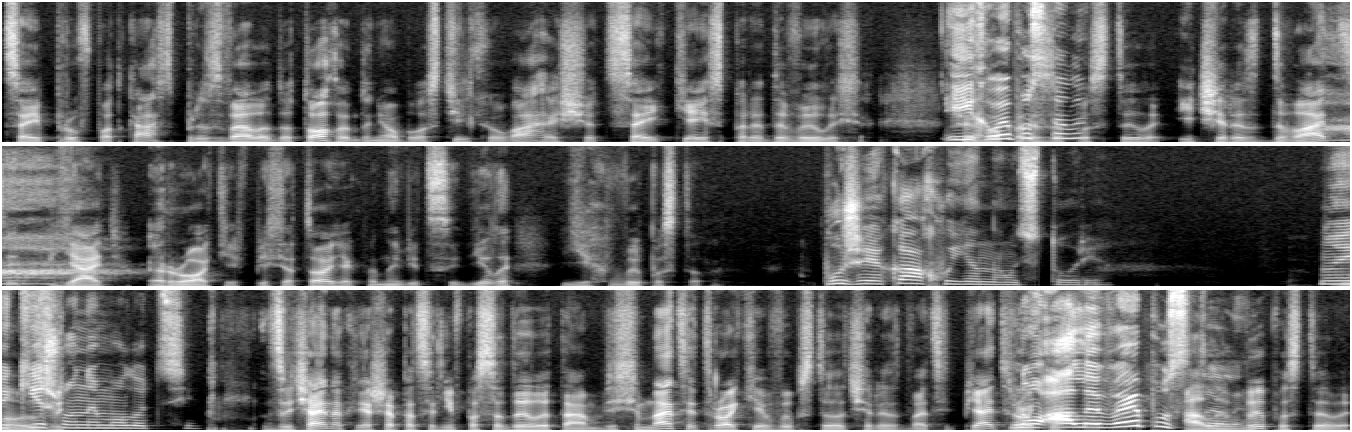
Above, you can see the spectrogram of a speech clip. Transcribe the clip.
цей пруф подкаст призвели до того, до нього було стільки уваги, що цей кейс передивилися. І їх випустили? перезапустили. І через 25 років після того, як вони відсиділи, їх випустили. Боже, яка охуєнна історія. Ну, які ну, ж вони молодці. Звичайно, звісно, пацанів посадили там 18 років, випустили через 25 років. Ну, але випустили. Але випустили.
